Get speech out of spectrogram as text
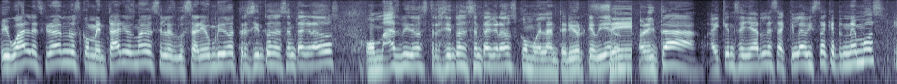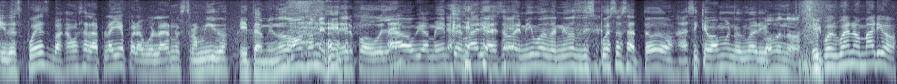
igual escriban en los comentarios, Mario, si les gustaría un video 360 grados o más videos 360 grados como el anterior que vieron. Sí. Ahorita hay que enseñarles aquí la vista que tenemos y después bajamos a la playa para volar nuestro amigo. Y también nos vamos a meter, Paul. ¿eh? Ah, obviamente, Mario, a eso venimos, venimos dispuestos a todo. Así que vámonos, Mario. Vámonos. Y pues bueno, Mario,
